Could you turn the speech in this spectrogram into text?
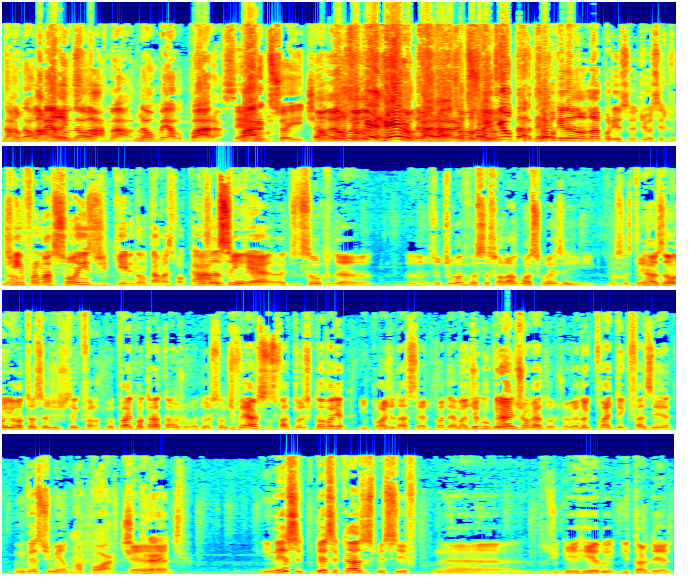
Não, Não, não, lá Melo, antes, não, lá. Ma- não, Melo, para. Sério? Para com isso aí, tia. Não, Então, eu- sou eu- guerreiro, não, cara. para, Só porque o Tardelli- Só porque não, não, não é por isso. Eu digo assim, tu Não. tinha informações de que ele não tá mais focado. Mas assim, que que é. é, são, é, a gente ouve vocês falar algumas coisas e vocês têm razão, e outras a gente tem que falar. Quando tu vai contratar um jogador, são diversos fatores que tu avalia. E pode dar certo, pode dar. Mas digo grande jogador, jogador que tu vai ter que fazer um investimento. Um aporte É, grande. E nesse, nesse caso específico, né, de Guerreiro e Tardelli,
